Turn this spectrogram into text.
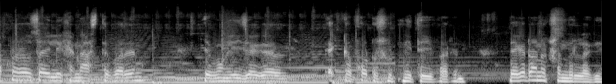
আপনারাও চাইলে এখানে আসতে পারেন এবং এই জায়গার একটা ফটোশ্যুট নিতেই পারেন। জায়গাটা অনেক সুন্দর লাগে।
